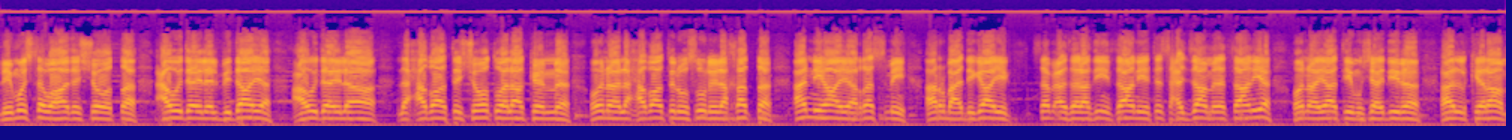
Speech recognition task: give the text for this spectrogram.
لمستوى هذا الشوط. عودة إلى البداية عودة إلى لحظات الشوط ولكن هنا لحظات الوصول إلى خط النهاية الرسمي. أربع دقائق 37 ثانية تسعة أجزاء من الثانية. هنا يأتي مشاهدينا الكرام.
